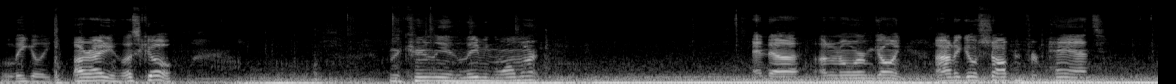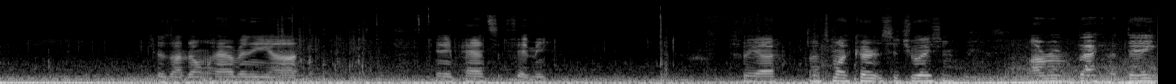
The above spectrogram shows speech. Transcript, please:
legally. Alrighty, let's go. We're currently leaving Walmart. And uh, I don't know where I'm going. I ought to go shopping for pants. Because I don't have any uh, any pants that fit me. So yeah, that's my current situation. I remember back in the day,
